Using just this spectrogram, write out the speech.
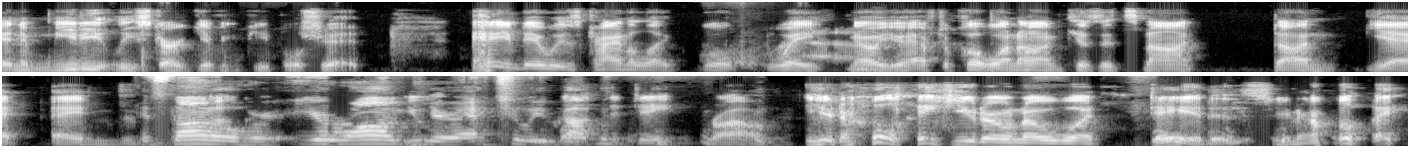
and immediately start giving people shit. And it was kind of like, well, wait, no, you have to put one on because it's not done yet. And it's not over. You're wrong. You- You, are actually you got the date wrong. You know, like you don't know what day it is. You know, like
